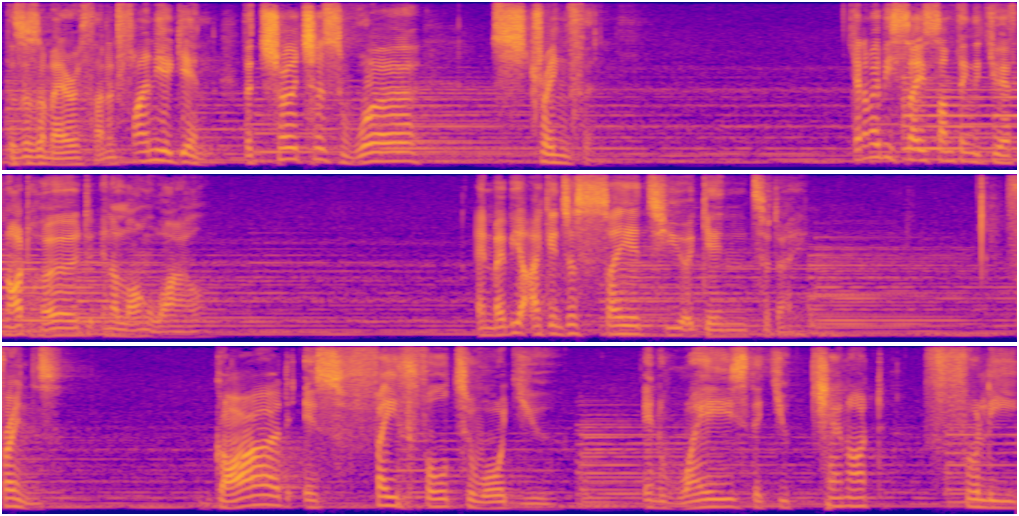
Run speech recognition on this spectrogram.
This is a marathon. And finally, again, the churches were strengthened. Can I maybe say something that you have not heard in a long while? And maybe I can just say it to you again today. Friends, God is faithful toward you in ways that you cannot fully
